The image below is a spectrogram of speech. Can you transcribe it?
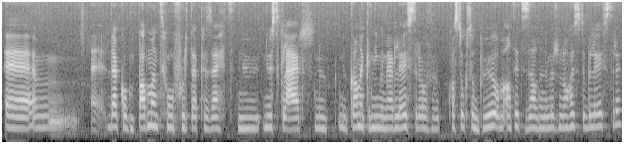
ehm, eh, dat ik op een bepaald moment gewoon voert heb gezegd nu, nu is het klaar, nu, nu kan ik er niet meer naar luisteren. Of ik was ook zo beu om altijd dezelfde nummers nog eens te beluisteren.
